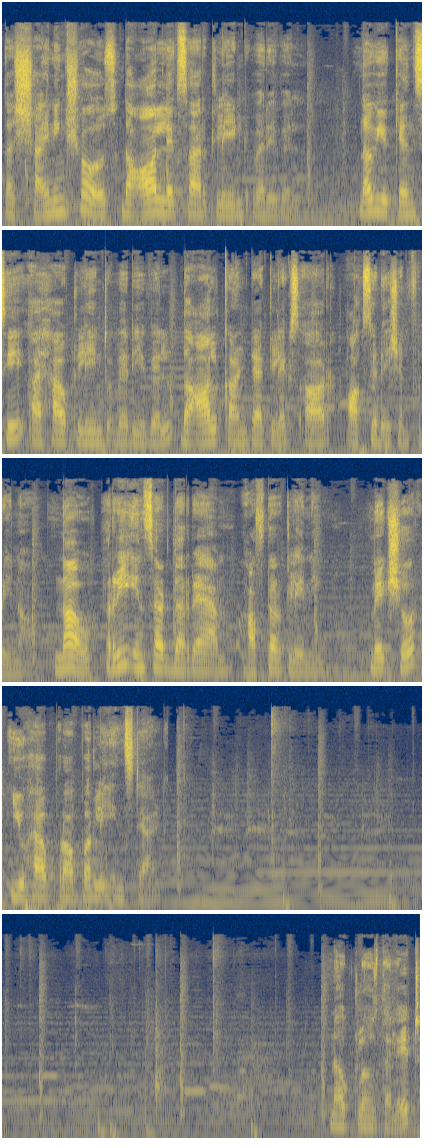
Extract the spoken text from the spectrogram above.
The shining shows the all legs are cleaned very well. Now you can see I have cleaned very well. The all contact legs are oxidation free now. Now reinsert the RAM after cleaning. Make sure you have properly installed. Now close the lid.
